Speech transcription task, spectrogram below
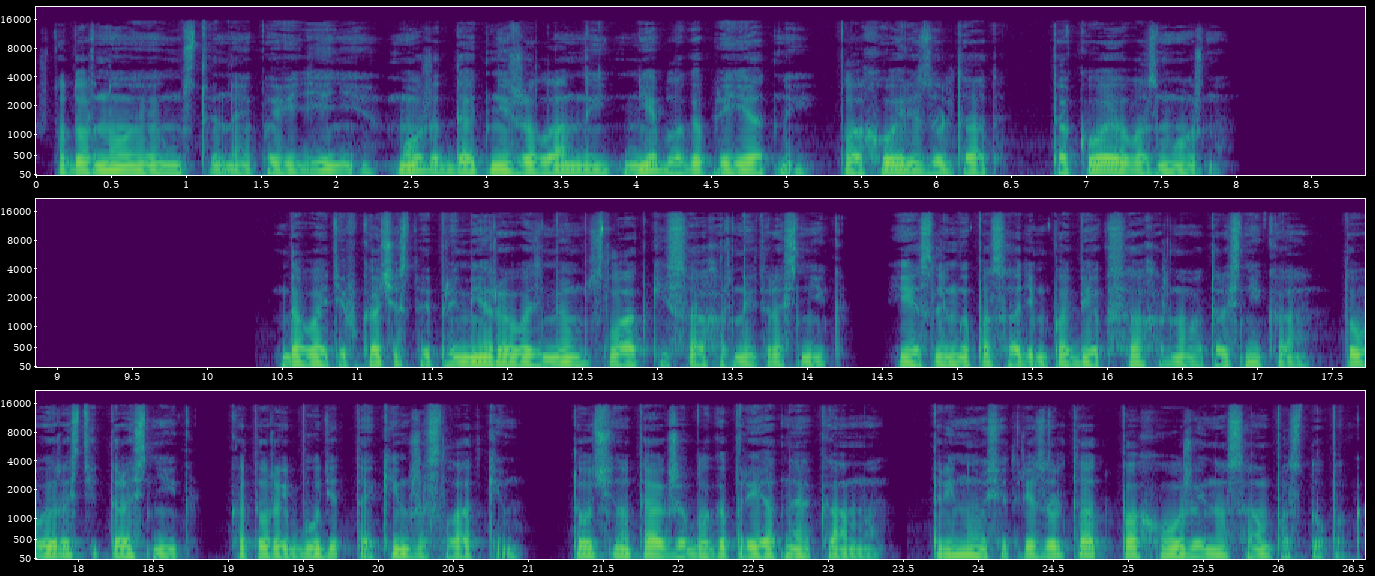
что дурное умственное поведение может дать нежеланный, неблагоприятный, плохой результат. Такое возможно. Давайте в качестве примера возьмем сладкий сахарный тростник. Если мы посадим побег сахарного тростника, то вырастет тростник, который будет таким же сладким. Точно так же благоприятная камма приносит результат, похожий на сам поступок.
